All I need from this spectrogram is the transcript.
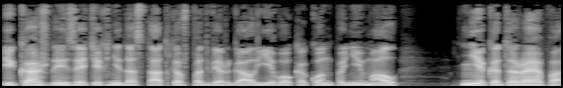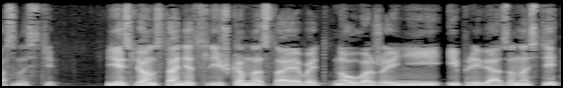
и каждый из этих недостатков подвергал его, как он понимал, некоторой опасности. Если он станет слишком настаивать на уважении и привязанности,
